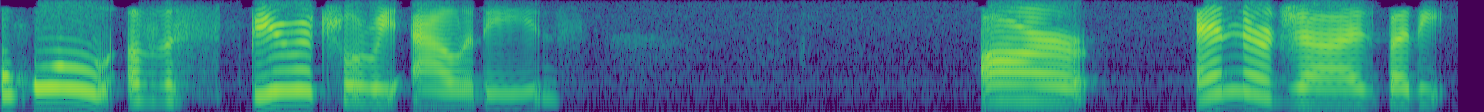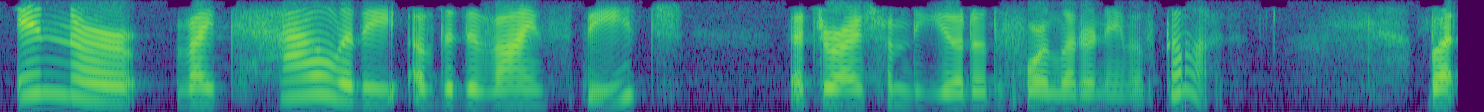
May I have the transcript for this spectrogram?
all of the spiritual realities are energized by the inner vitality of the divine speech that derives from the Yod of the four-letter name of God. But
